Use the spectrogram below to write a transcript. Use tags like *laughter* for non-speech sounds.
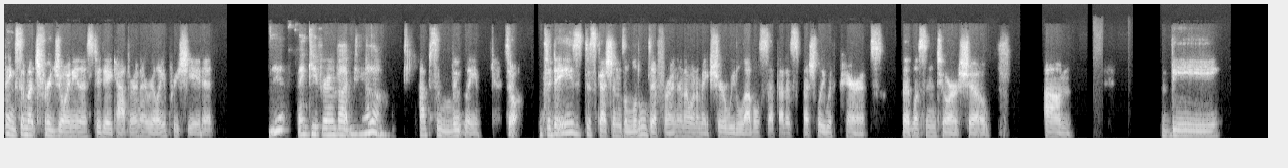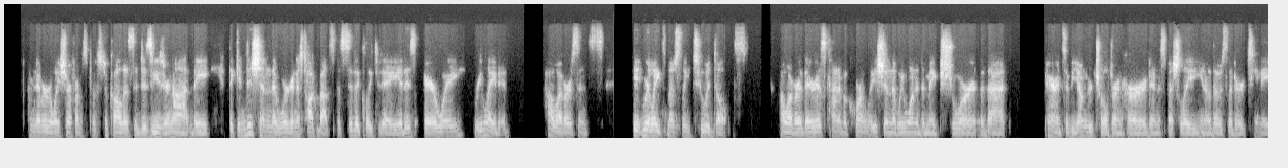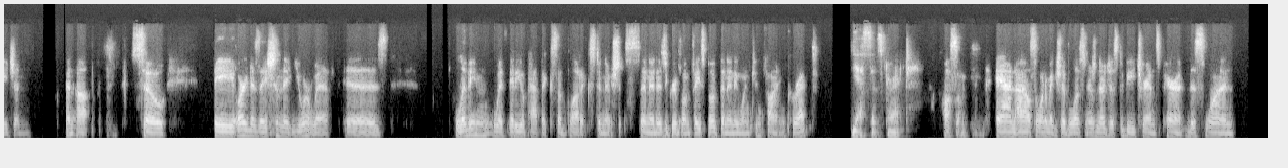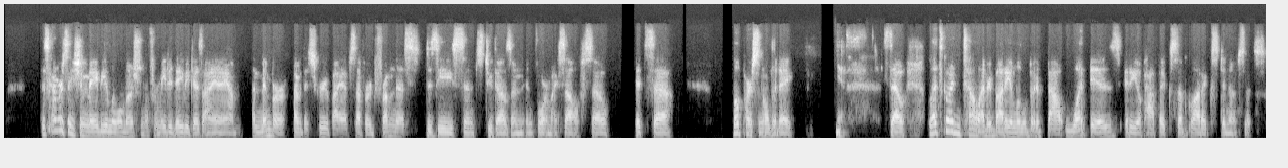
Thanks so much for joining us today, Catherine. I really appreciate it. Yeah, thank you for inviting me along. Absolutely. So, today's discussion is a little different, and I want to make sure we level set that, especially with parents that listen to our show. Um, the I'm never really sure if I'm supposed to call this a disease or not. The the condition that we're going to talk about specifically today, it is airway related. However, since it relates mostly to adults. However, there is kind of a correlation that we wanted to make sure that parents of younger children heard, and especially, you know, those that are teenage and and up. So the organization that you're with is living with idiopathic subglottic stenosis. And it is a group on Facebook that anyone can find, correct? Yes, that's correct. Awesome. And I also want to make sure the listeners know just to be transparent, this one, this conversation may be a little emotional for me today because I am a member of this group. I have suffered from this disease since 2004 myself. So it's uh, a little personal today. Yes. So let's go ahead and tell everybody a little bit about what is idiopathic subglottic stenosis.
